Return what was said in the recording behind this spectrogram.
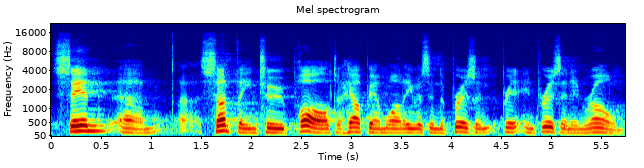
send um, uh, something to Paul to help him while he was in, the prison, in prison in Rome.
